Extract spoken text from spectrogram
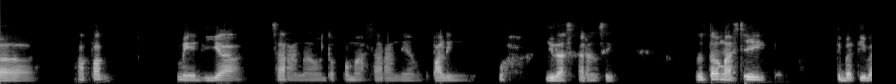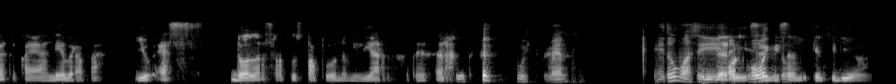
eh apa media sarana untuk pemasaran yang paling wah gila sekarang sih lu tau gak sih tiba-tiba kekayaan dia berapa US dolar 146 miliar katanya sekarang Wih, men. Itu masih dari ongoing bisa tuh. bikin video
